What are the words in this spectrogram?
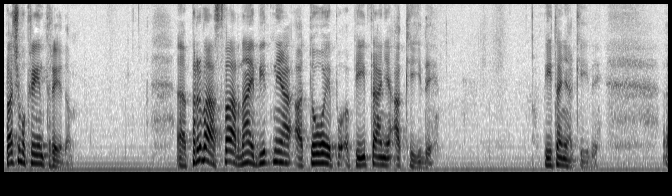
Pa ćemo krenuti redom. E, prva stvar, najbitnija, a to je pitanje akide. Pitanje akide. E,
